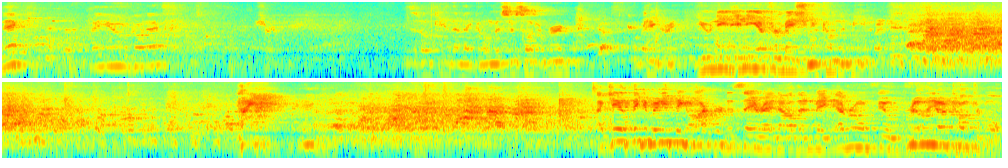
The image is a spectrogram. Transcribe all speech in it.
Nick, may you go next? Sure. Is it okay that I go, Mr. Soderberg? Yes. Okay, great. You need any information, you come to me. Hi! I can't think of anything awkward to say right now that'd make everyone feel really uncomfortable.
